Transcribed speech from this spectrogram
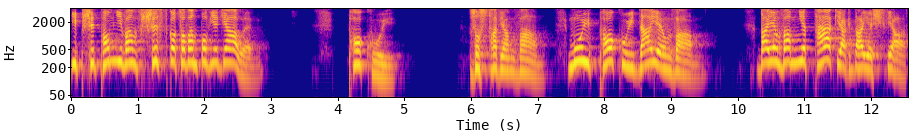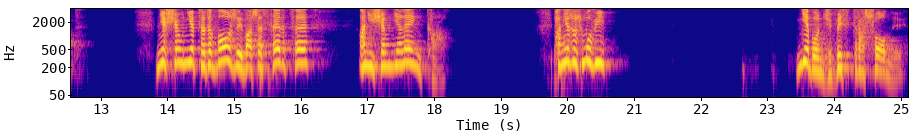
i przypomni wam wszystko, co wam powiedziałem. Pokój zostawiam wam. Mój pokój daję wam. Daję wam nie tak, jak daje świat. Niech się nie trwoży wasze serce, ani się nie lęka. Pan Jezus mówi: Nie bądź wystraszony,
